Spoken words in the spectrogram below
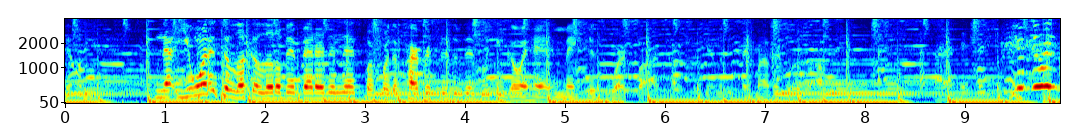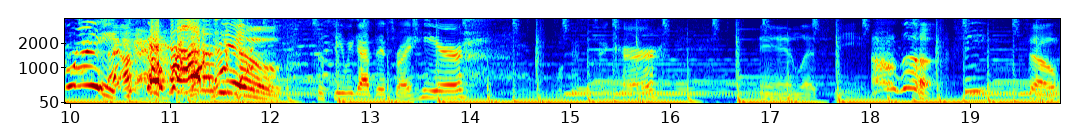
filling in it. Now, you want it to look a little bit better than this, but for the purposes of this, we can go ahead and make this work for our tart. So here, let me take my other glove off. You're doing great. I'm so proud of you. So see, we got this right here. We'll just take her. And let's see. Oh, look. See? So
